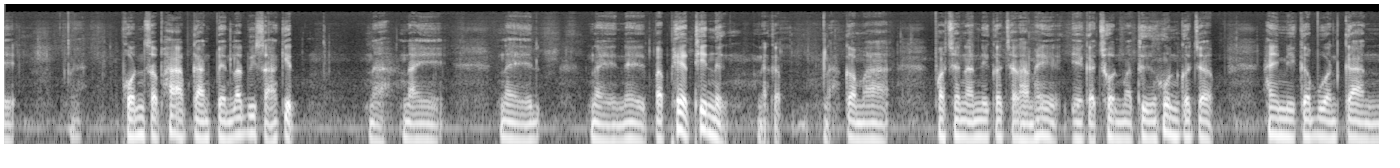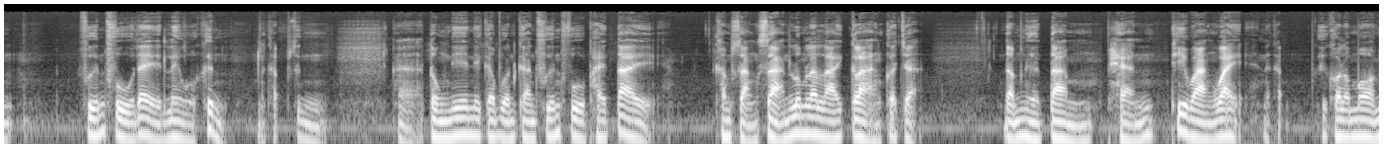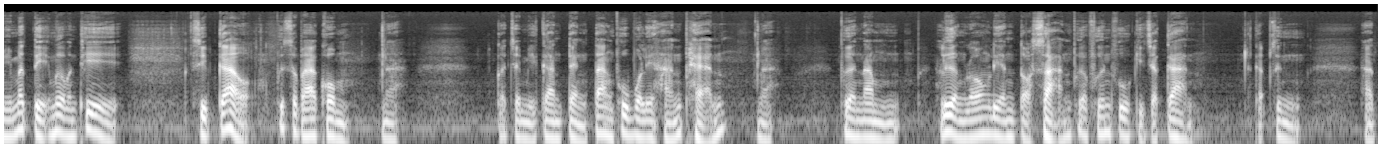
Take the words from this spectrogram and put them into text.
พ้นสภาพการเป็นรัฐวิสาหกิจนะในในในในประเภทที่1นนะครับนะก็มาเพราะฉะนั้นนี่ก็จะทำให้เอกชนมาถือหุ้นก็จะให้มีกระบวนการฟื้นฟูได้เร็วขึ้นนะครับ ซึ่งตรงนี้ในกระบวนการฟื้นฟูภายใต้ คำสั่งศาลล่มละลายกลางก็จะดำเนินตามแผนที่วางไว้นะครับคือคอรมอมีมติเมื่อวันที่ 19 พฤษภาคมนะก็จะมีการแต่งตั้งผู้บริหารแผนนะเพื่อนำเรื่องร้องเรียนต่อศาลเพื่อฟื้นฟูกิจการนะครับซึ่ง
